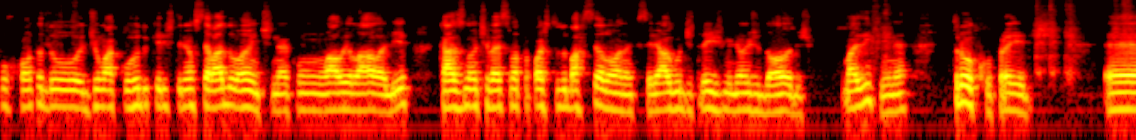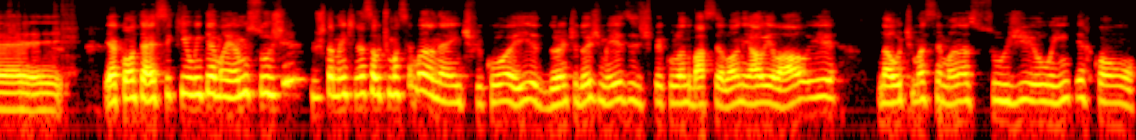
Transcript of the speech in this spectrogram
por conta do, de um acordo que eles teriam selado antes, né? Com o Al Hilal ali, caso não tivesse uma proposta do Barcelona, que seria algo de 3 milhões de dólares. Mas enfim, né? Troco para eles. É, e acontece que o Inter Miami surge justamente nessa última semana, né? A gente ficou aí durante dois meses especulando Barcelona e Al Hilal e na última semana surge o Inter com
